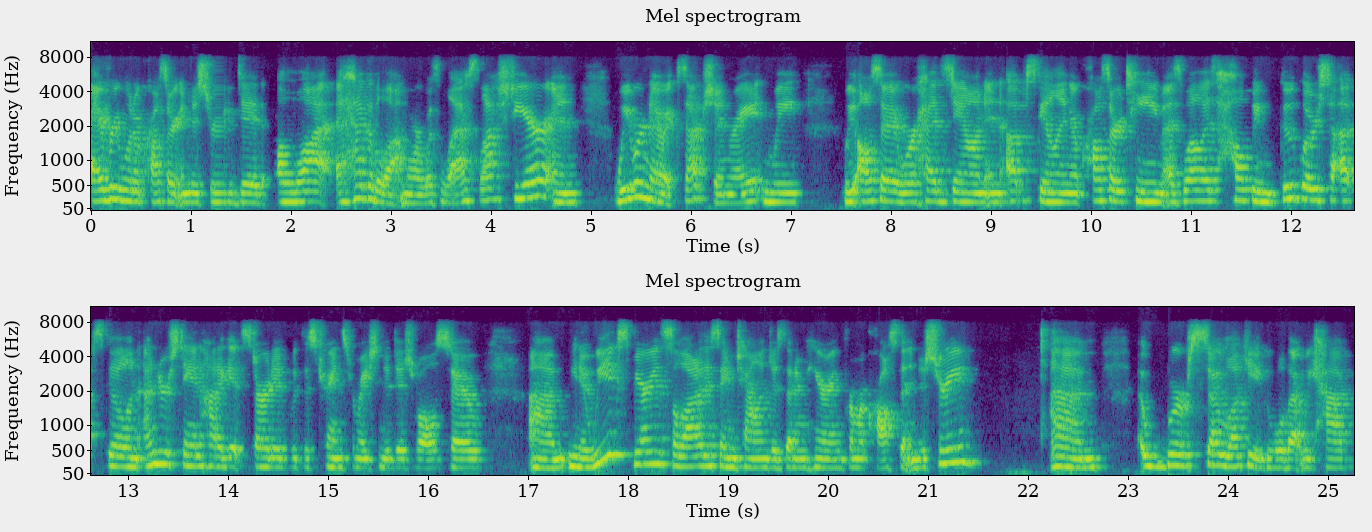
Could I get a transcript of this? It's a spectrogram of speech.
everyone across our industry did a lot, a heck of a lot more with less last year. And we were no exception, right? And we we also were heads down in upskilling across our team, as well as helping Googlers to upskill and understand how to get started with this transformation to digital. So, um, you know, we experienced a lot of the same challenges that I'm hearing from across the industry. Um, we're so lucky at Google that we have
